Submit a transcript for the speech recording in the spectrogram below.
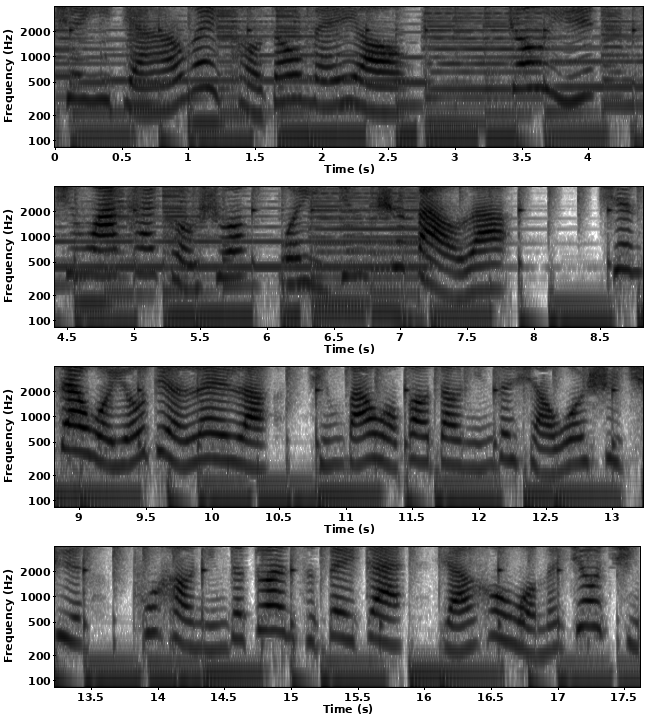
却一点儿胃口都没有。终于，青蛙开口说：“我已经吃饱了，现在我有点累了，请把我抱到您的小卧室去，铺好您的缎子被盖。”然后我们就请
